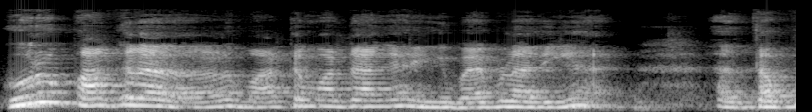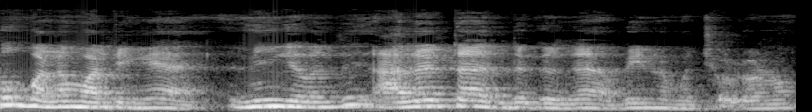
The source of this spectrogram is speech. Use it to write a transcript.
குரு பார்க்குறாரு. அதனால் மாட்ட மாட்டாங்க. நீங்கள் பயப்படாதீங்க. அது தப்பும் பண்ண மாட்டீங்க. நீங்கள் வந்து அலர்ட்டாக இருந்துக்குங்க அப்படின்னு நம்ம சொல்லணும்.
